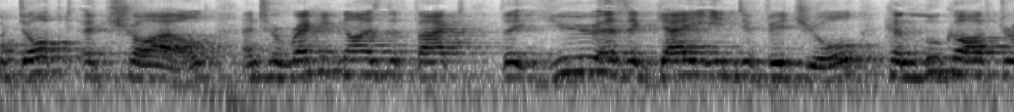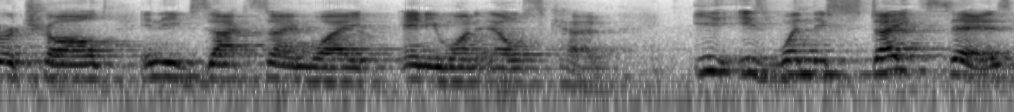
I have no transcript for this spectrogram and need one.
adopt a child and to recognize the fact that you, as a gay individual, can look after a child in the exact same way anyone else can is when the state says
